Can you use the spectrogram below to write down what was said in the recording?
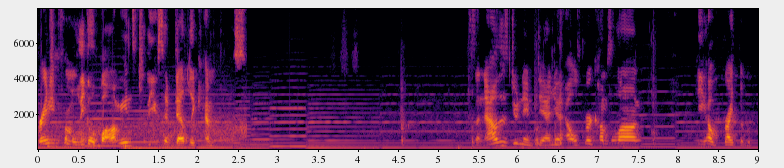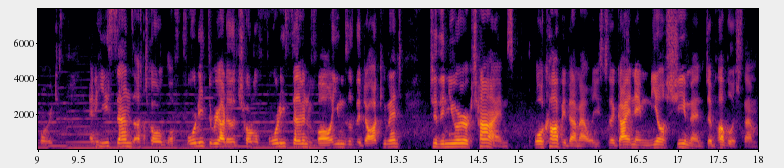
ranging from illegal bombings to the use of deadly chemicals. So now this dude named Daniel Ellsberg comes along. He helped write the report, and he sends a total of 43 out of the total 47 volumes of the document to the New York Times. Well, copy them at least, to a guy named Neil Sheehan to publish them.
